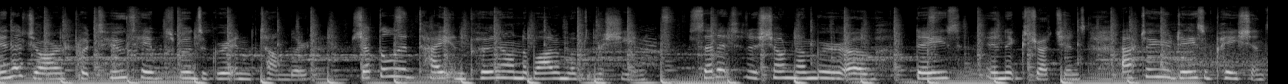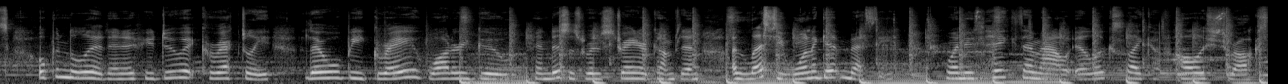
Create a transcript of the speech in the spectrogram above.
In a jar, put two tablespoons of grit in the tumbler. Shut the lid tight and put it on the bottom of the machine. Set it to the shown number of days in instructions. After your days of patience, open the lid and if you do it correctly, there will be gray, watery goo. And this is where the strainer comes in, unless you want to get messy. When you take them out, it looks like polished rocks.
